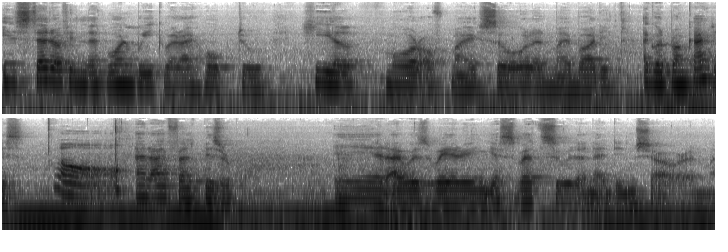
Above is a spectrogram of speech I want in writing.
instead of in that one week where I hoped to heal more of my soul and my body, I got bronchitis Oh. and I felt miserable. And I was wearing a sweatsuit and I didn't shower and my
